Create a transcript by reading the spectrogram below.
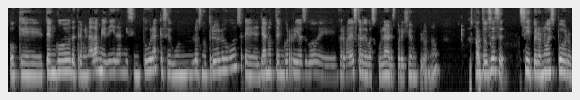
O que tengo determinada medida en mi cintura que según los nutriólogos eh, ya no tengo riesgo de enfermedades cardiovasculares, por ejemplo, ¿no? Exacto. Entonces, sí, pero no es por,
